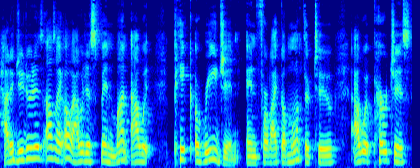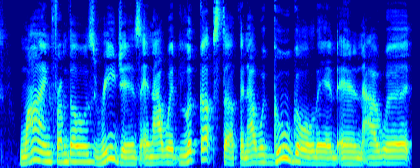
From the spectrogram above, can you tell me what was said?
how did you do this? I was like, Oh, I would just spend money. I would pick a region, and for like a month or two, I would purchase wine from those regions and I would look up stuff and I would Google and, and I would,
